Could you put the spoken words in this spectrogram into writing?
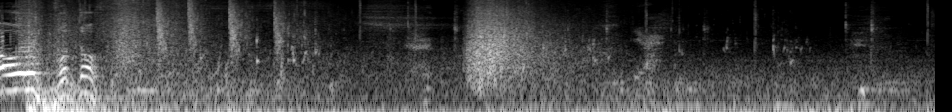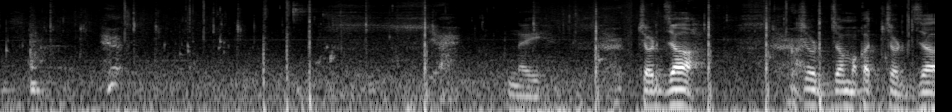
Oh, what the? नहीं चढ़ जा चढ़ जा मका चढ़ जा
